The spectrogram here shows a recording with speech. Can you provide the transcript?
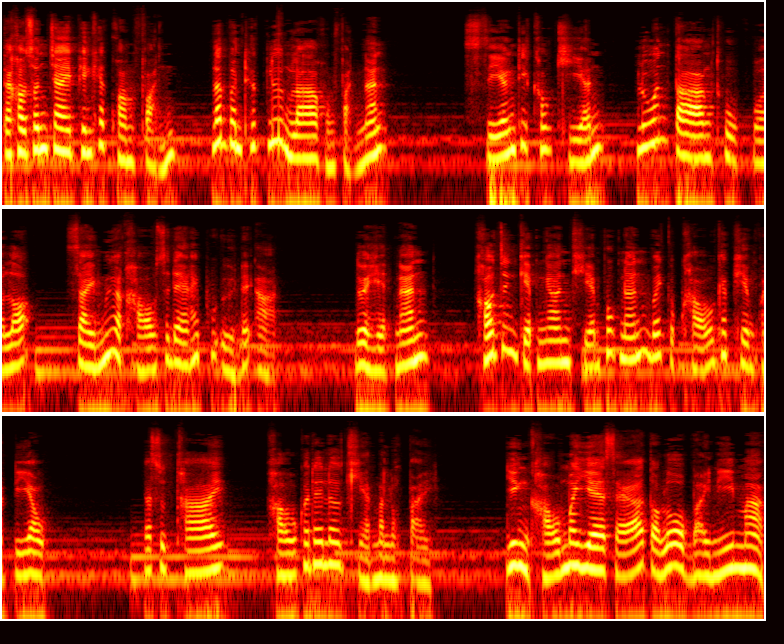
แต่เขาสนใจเพียงแค่ความฝันและบันทึกเรื่องราวของฝันนั้น เสียงที่เขาเขียนล้วนต่างถูกหัวเราะใส่เมื่อเขาแสดงให้ผู้อื่นได้อ่านด้วยเหตุนั้น เขาจึงเก็บงานเขียนพวกนั้นไว้กับเขาแค่เพียงคนเดียว และสุดท้ายเขาก็ได้เลิกเขียนมันลงไป ยิ่งเขาไม่แยแสต่อโลกใบนี้มาก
